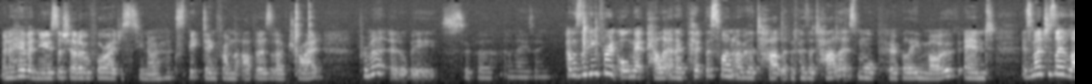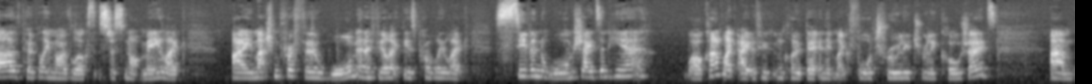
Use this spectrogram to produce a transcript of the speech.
I mean, I haven't used the shadow before, I just, you know, expecting from the others that I've tried from it, it'll be super amazing. I was looking for an all matte palette and I picked this one over the Tartelette because the Tartelette is more purpley mauve and as much as I love purpley mauve looks, it's just not me. Like, I much prefer warm and I feel like there's probably like seven warm shades in here. Well, kind of like eight if you include that and then like four truly, truly cool shades. Um,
